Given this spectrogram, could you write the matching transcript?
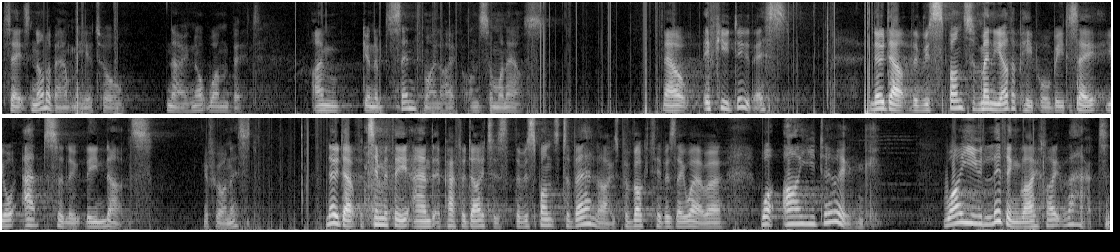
to say it's not about me at all. No, not one bit. I'm going to center my life on someone else. Now, if you do this, no doubt the response of many other people will be to say, You're absolutely nuts if we're honest. No doubt for Timothy and Epaphroditus, the response to their lives, provocative as they were, were, What are you doing? Why are you living life like that?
